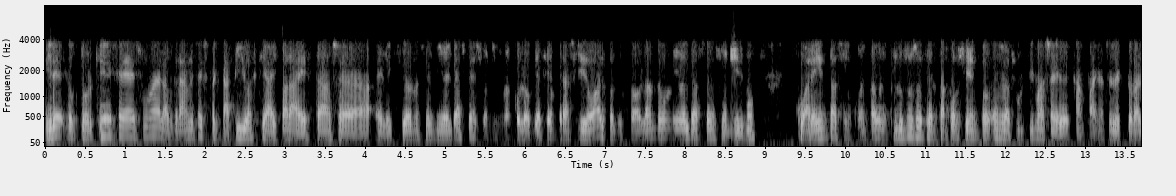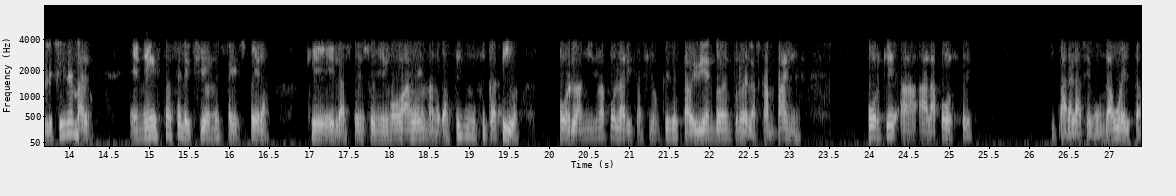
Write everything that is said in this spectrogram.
Mire, doctor, que esa es una de las grandes expectativas que hay para estas eh, elecciones. El nivel de abstencionismo en Colombia siempre ha sido alto. Le estoy hablando de un nivel de abstencionismo 40, 50 o incluso 60% en las últimas eh, campañas electorales. Sin embargo, en estas elecciones se espera que el abstencionismo baje de manera significativa por la misma polarización que se está viviendo dentro de las campañas. Porque a, a la postre, y para la segunda vuelta,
